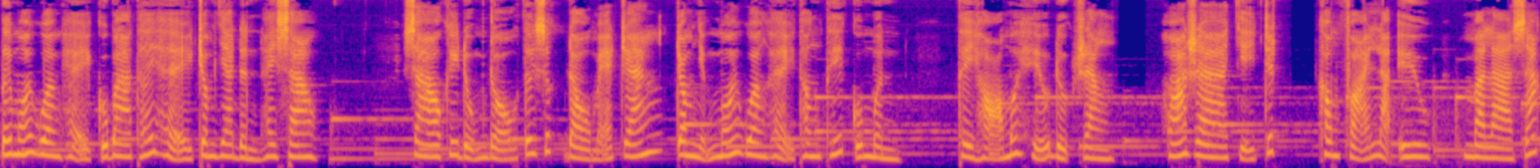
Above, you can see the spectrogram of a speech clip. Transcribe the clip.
tới mối quan hệ của ba thế hệ trong gia đình hay sao? Sau khi đụng độ tới sức đầu mẻ tráng trong những mối quan hệ thân thiết của mình, thì họ mới hiểu được rằng hóa ra chỉ trích không phải là yêu, mà là sát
